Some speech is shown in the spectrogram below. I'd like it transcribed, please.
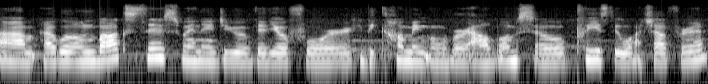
Um, I will unbox this when I do a video for the coming over album, so please do watch out for it.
